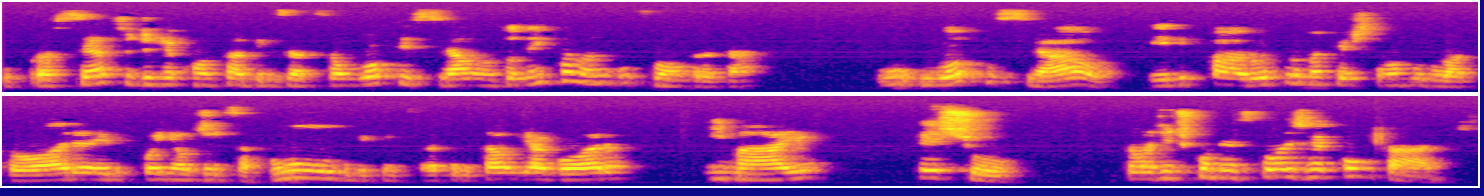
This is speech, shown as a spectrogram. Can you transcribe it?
o processo de recontabilização oficial, não estou nem falando do Sombra, tá? O, o, oficial, ele parou por uma questão regulatória, ele foi em audiência pública, etc. E, tal, e agora, em maio, fechou. Então, a gente começou as recontagens.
